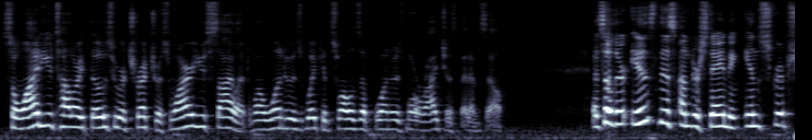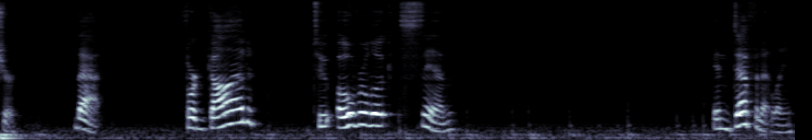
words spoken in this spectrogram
So why do you tolerate those who are treacherous? Why are you silent while one who is wicked swallows up one who is more righteous than himself? And so there is this understanding in Scripture that for God to overlook sin indefinitely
